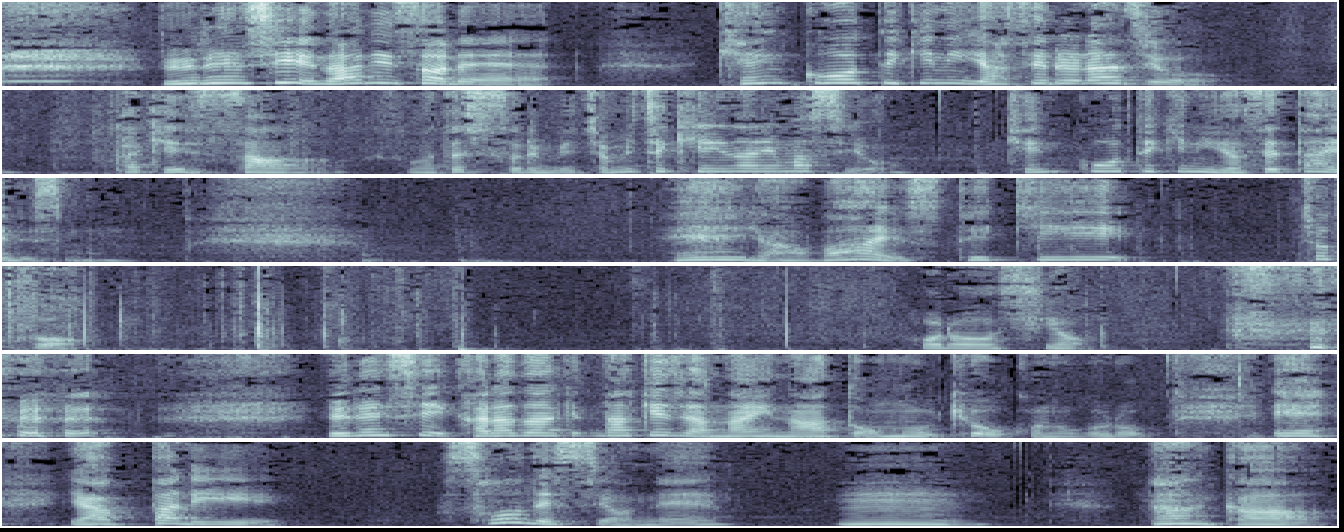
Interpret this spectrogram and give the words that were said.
嬉しい。何それ。健康的に痩せるラジオ。たけしさん。私それめちゃめちゃ気になりますよ。健康的に痩せたいですもん。えー、やばい。素敵。ちょっと、フォローしよう。嬉しい。体だけじゃないなと思う今日この頃。え、やっぱり、そうですよね。うん。なんか、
